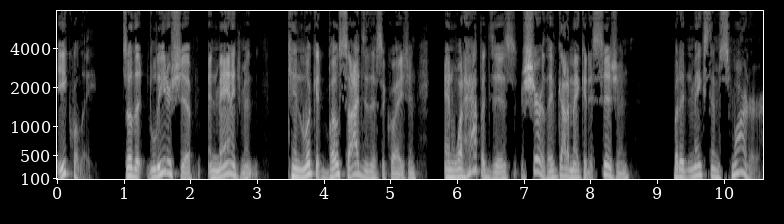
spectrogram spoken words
equally so that leadership and management can look at both sides of this equation. And what happens is, sure, they've got to make a decision, but it makes them smarter.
